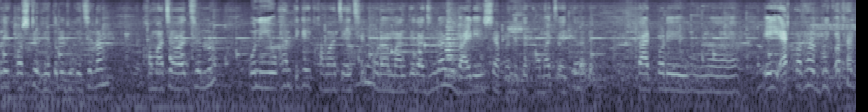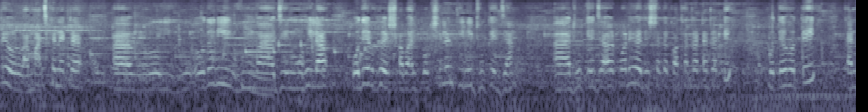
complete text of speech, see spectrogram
অনেক কষ্টের ভেতরে ঢুকেছিলাম ক্ষমা চাওয়ার জন্য। উনি ওখান থেকেই ক্ষমা চাইছেন ওরা মানতে রাজি নয় যে বাইরে এসে আপনাদেরকে ক্ষমা চাইতে হবে। তারপরে এই এক কথা দুই কথাতে মাঝখানে একটা ওই ওদেরই যে মহিলা ওদের হয়ে সবাই করছিলেন, তিনি ঢুকে যান। ঢুকে যাওয়ার পরে ওদের সাথে কথা কাটাকাটি হতে হতেই কেন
